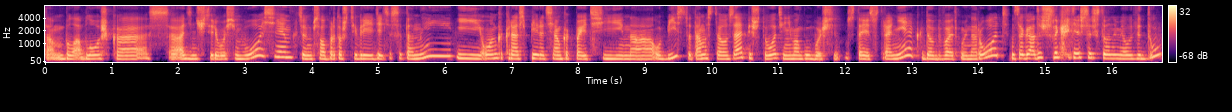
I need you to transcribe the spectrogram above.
там была обложка с 1488, где он писал про то, что евреи — дети сатаны, и он как раз перед тем, как пойти на убийство, там оставил запись, что вот я не могу больше стоять в стране, когда убивают мой народ. Загадочно, конечно, что он имел в виду,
